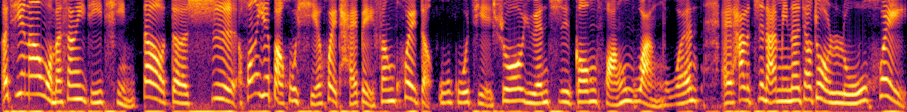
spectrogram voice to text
而且呢，我们上一集请到的是荒野保护协会台北分会的五谷解说员志工黄婉文，哎，他的自然名呢叫做卢慧。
